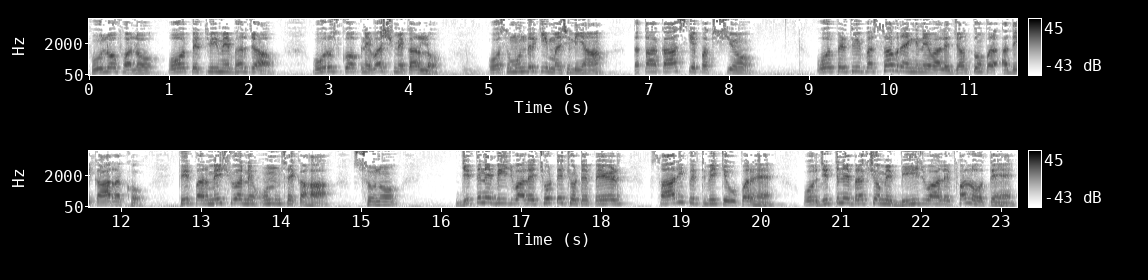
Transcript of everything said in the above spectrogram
फूलो, फलो और पृथ्वी में भर जाओ और उसको अपने वश में कर लो। और समुद्र की मछलियाँ तथा आकाश के पक्षियों और पृथ्वी पर सब रेंगने वाले जंतुओं पर अधिकार रखो। फिर परमेश्वर ने उनसे कहा, सुनो जितने बीज वाले छोटे छोटे पेड़ सारी पृथ्वी के ऊपर हैं, और जितने वृक्षों में बीज वाले फल होते हैं,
